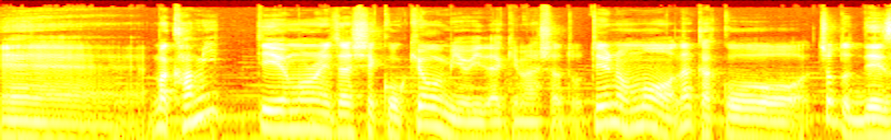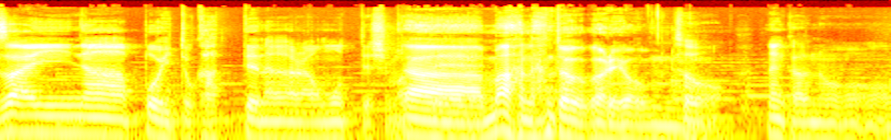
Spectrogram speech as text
えーまあ、紙っていうものに対してこう興味を抱きましたと。っていうのもなんかこうちょっとデザイナーっぽいと勝手ながら思ってしまって。ああ、まあ、なんとかわかるよ。うん。そう。なんかあの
